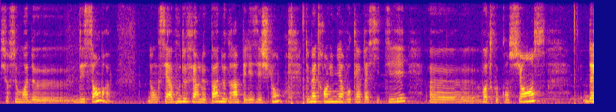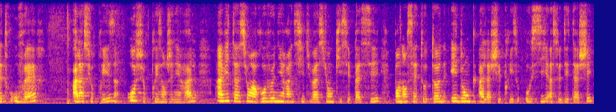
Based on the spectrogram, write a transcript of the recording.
sur ce mois de décembre. Donc, c'est à vous de faire le pas, de grimper les échelons, de mettre en lumière vos capacités, votre conscience, d'être ouvert à la surprise, aux surprises en général, invitation à revenir à une situation qui s'est passée pendant cet automne et donc à lâcher prise aussi, à se détacher.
